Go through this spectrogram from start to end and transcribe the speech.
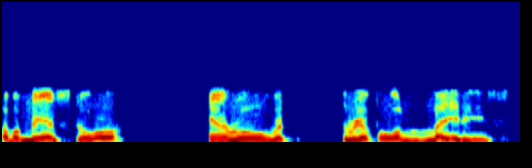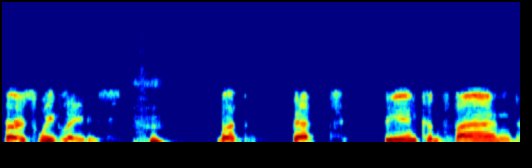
of a men's store in a room with three or four ladies, very sweet ladies. Hmm. but that being confined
